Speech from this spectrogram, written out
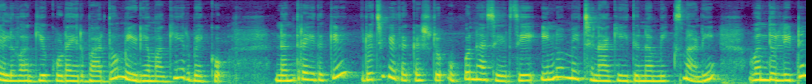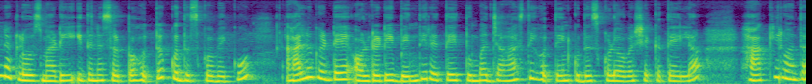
ತೆಳುವಾಗಿಯೂ ಕೂಡ ಇರಬಾರ್ದು ಮೀಡಿಯಮ್ ಆಗಿ ಇರಬೇಕು. ನಂತರ ಇದಕ್ಕೆ ರುಚಿಗೆ ತಕ್ಕಷ್ಟು ಉಪ್ಪನ್ನು ಸೇರಿಸಿ ಇನ್ನೊಮ್ಮೆ ಚೆನ್ನಾಗಿ ಇದನ್ನು ಮಿಕ್ಸ್ ಮಾಡಿ ಒಂದು ಲಿಟ್ಟನ್ನು ಕ್ಲೋಸ್ ಮಾಡಿ ಇದನ್ನು ಸ್ವಲ್ಪ ಹೊತ್ತು ಕುದಿಸ್ಕೋಬೇಕು. ಆಲೂಗಡ್ಡೆ ಆಲ್ರೆಡಿ ಬೆಂದಿರುತ್ತೆ, ತುಂಬ ಜಾಸ್ತಿ ಹೊತ್ತೇನು ಕುದಿಸ್ಕೊಳ್ಳೋ ಅವಶ್ಯಕತೆ ಇಲ್ಲ. ಹಾಕಿರುವಂಥ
